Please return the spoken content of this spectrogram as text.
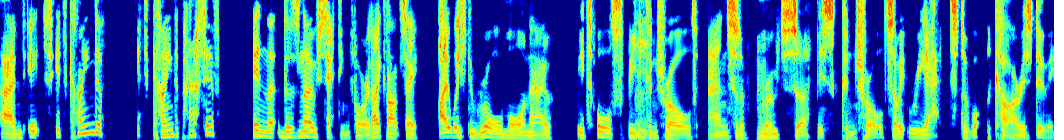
and it's it's kind of it's kind of passive in that there's no setting for it. I can't say I wish to roll more now. It's all speed Mm. controlled and sort of road surface controlled, so it reacts to what the car is doing.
